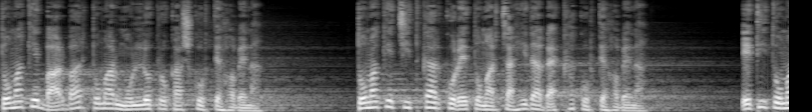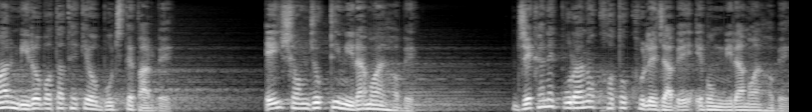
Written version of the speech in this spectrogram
তোমাকে বারবার তোমার মূল্য প্রকাশ করতে হবে না। তোমাকে চিৎকার করে তোমার চাহিদা ব্যাখ্যা করতে হবে না। এটি তোমার নীরবতা থেকেও বুঝতে পারবে। এই সংযোগটি নিরাময় হবে। যেখানে পুরানো ক্ষত খুলে যাবে এবং নিরাময় হবে।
